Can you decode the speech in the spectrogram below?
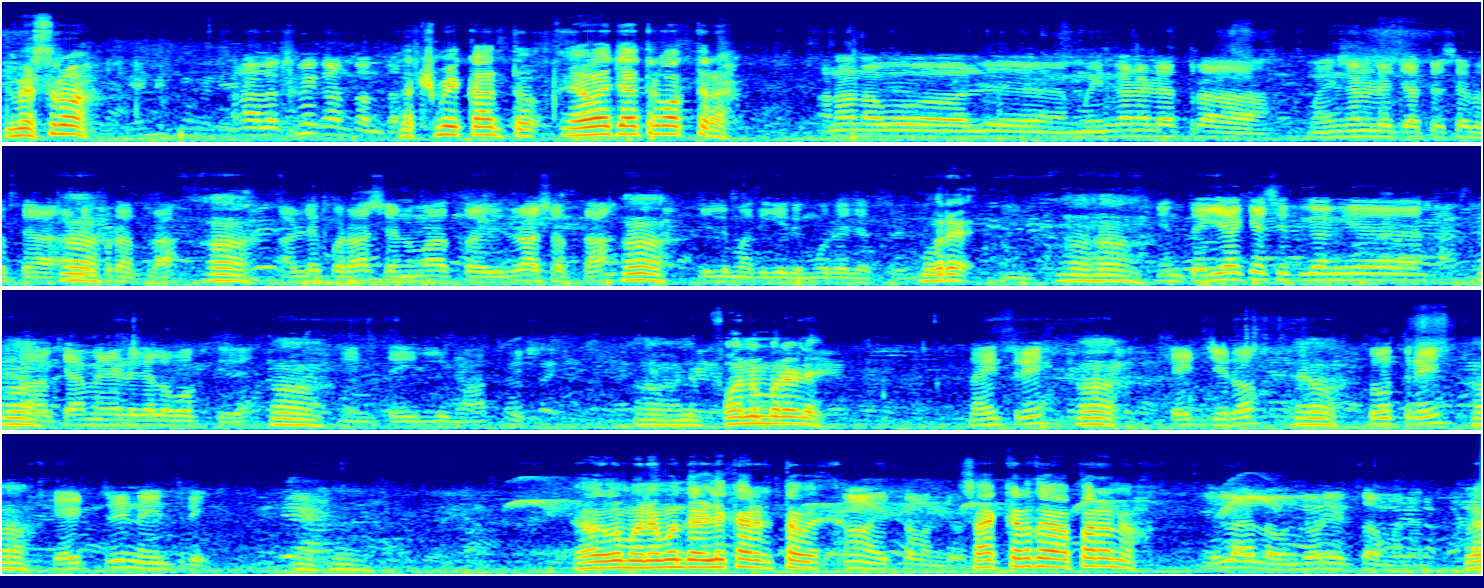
ನಿಮ್ಮ ಹೆಸರು? ಲಕ್ಷ್ಮೀಕಾಂತ್ ಯಾವ ಜಾತ್ರೆಗೆ ಹೋಗ್ತೀರಾ? ಅಣ್ಣ ನಾವು ಅಲ್ಲಿ ಮೈನ್ಗನಹಳ್ಳಿ ಹತ್ರ ಮೈನ್ಗನಹಳ್ಳಿ ಜಾತ್ರೆ ಸೇರುತ್ತೆ ಹಳ್ಳಿಪುರ ಹತ್ರ. ಹಳ್ಳಿಪುರ ಶನಿವಾರ ಇದ್ರಾಶ್ ಹತ್ರ. ಇಲ್ಲಿ ಮಧುಗಿರಿ ಮೂರೇ ಜಾತ್ರೆ. ಮೂರೇ. ಇನ್ ತೆಗಿಯಾಕೆ ಸಿದ್ಧಗಂಗೆ ಕ್ಯಾಮಿನಹಳ್ಳಿಗೆಲ್ಲ ಹೋಗ್ತೀವಿ. ಇಂತ ಇಲ್ಲಿ ಮಾತ್ರ ಇಷ್ಟ. ಫೋನ್ ನಂಬರ್ ಹೇಳಿ. Nine three eight eight zero two three eight three nine three. ಯಾವಾಗಲೂ ಮನೆ ಮುಂದೆ ಹಳ್ಳಿ ಕಾರ್ ಇರ್ತವೆ ಸಾಕಿರದ ವ್ಯಾಪಾರನೂ? ಇಲ್ಲ ಇಲ್ಲ ಒಂದು ಜೋಡಿ ಇರ್ತಾವೆ ಮನೆ. ಇಲ್ಲ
